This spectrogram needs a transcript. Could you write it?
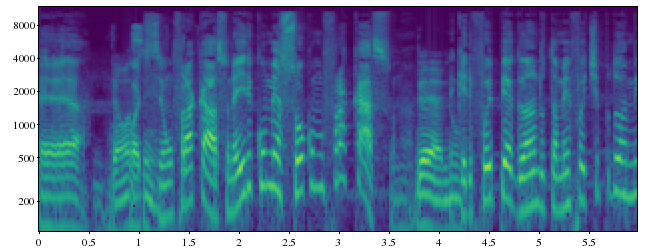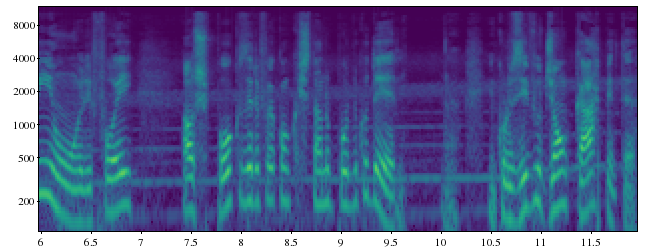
É, então, pode assim, ser um fracasso, né? Ele começou como fracasso, né? É, não... é que ele foi pegando também, foi tipo 2001, ele foi aos poucos ele foi conquistando o público dele. Né? Inclusive o John Carpenter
